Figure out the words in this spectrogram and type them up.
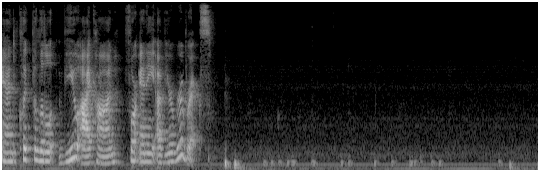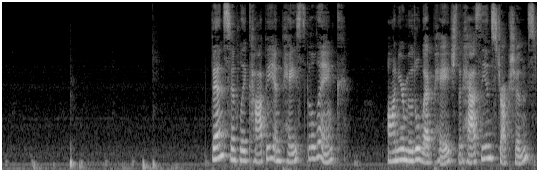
and click the little view icon for any of your rubrics. Then simply copy and paste the link on your Moodle web page that has the instructions.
